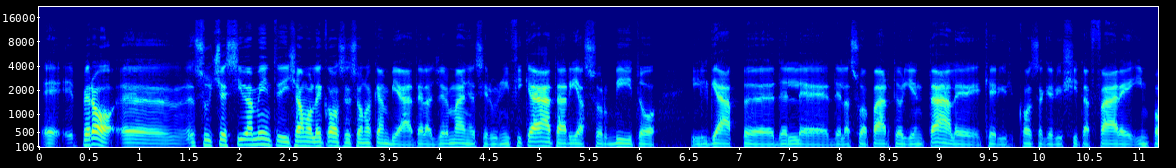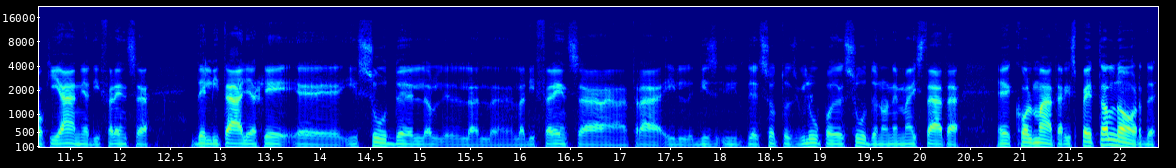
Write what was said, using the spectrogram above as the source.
Eh, però eh, successivamente diciamo, le cose sono cambiate, la Germania si è riunificata, ha riassorbito il gap eh, delle, della sua parte orientale, che, cosa che è riuscita a fare in pochi anni a differenza dell'Italia che eh, il sud, la, la, la differenza tra il, il, del sottosviluppo del sud non è mai stata eh, colmata rispetto al nord.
